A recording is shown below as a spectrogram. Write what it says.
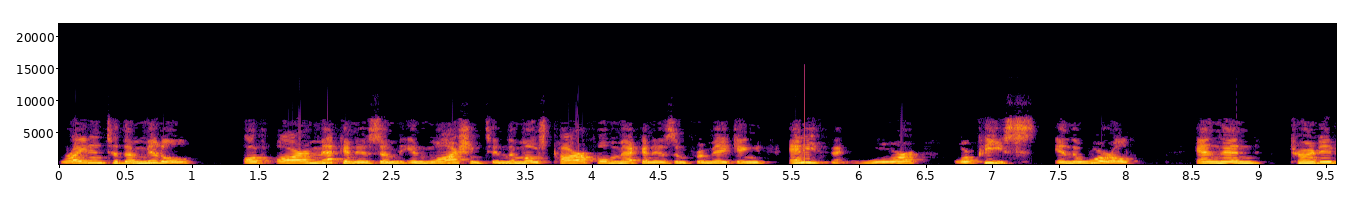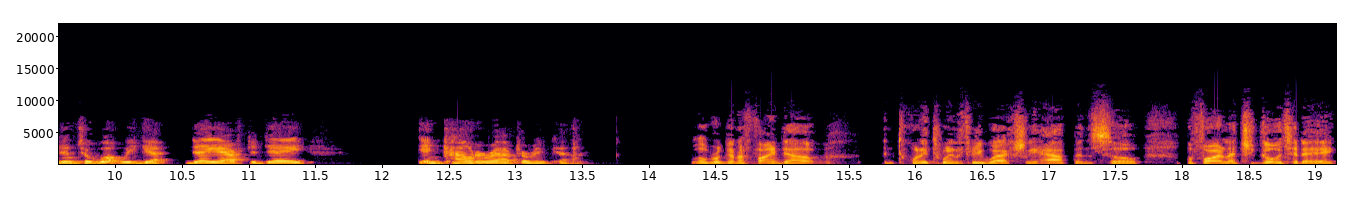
right into the middle of our mechanism in Washington, the most powerful mechanism for making anything, war or peace in the world, and then turned it into what we get day after day, encounter after encounter. Well, we're going to find out in 2023 will actually happen. So before I let you go today,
